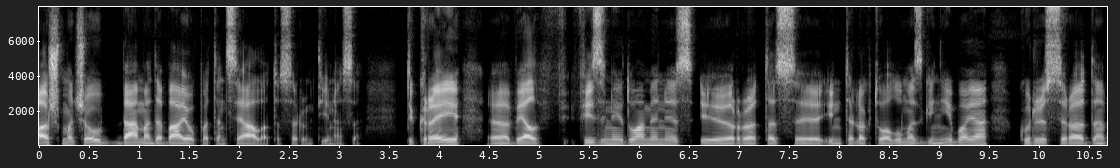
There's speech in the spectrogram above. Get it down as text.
aš mačiau Bema Debajo potencialą tose rungtynėse. Mhm tikrai e, vėl fiziniai duomenys ir tas e, intelektualumas gynyboje, kuris yra na,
